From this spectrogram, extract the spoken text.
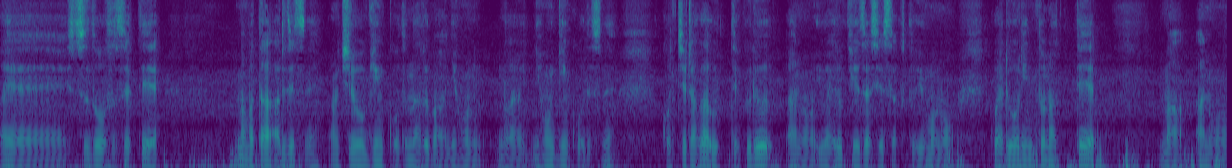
えー、出動させて、まあ、またあれですね、あの中央銀行となる、まあ、日本、まあ、日本銀行ですね。こちらが打ってくる、あの、いわゆる経済政策というもの、これは両輪となって、まあ、あの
